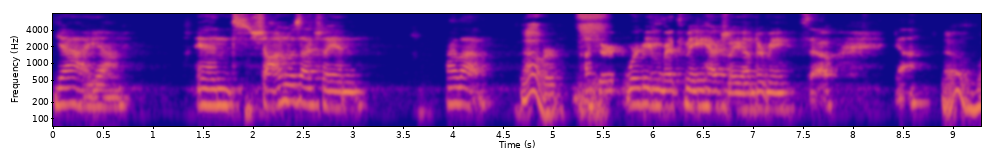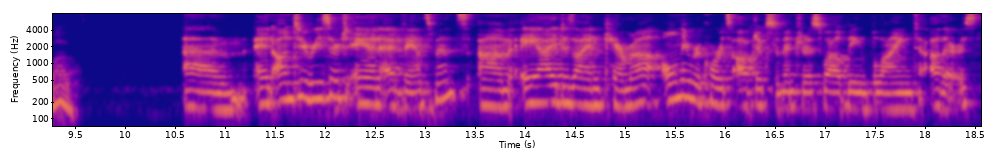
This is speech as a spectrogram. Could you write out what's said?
Yeah, yeah. And Shawn was actually in my lab. Oh. Under working with me, actually under me. So yeah. Oh, wow. Um, and on to research and advancements. Um, AI designed camera only records objects of interest while being blind to others.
